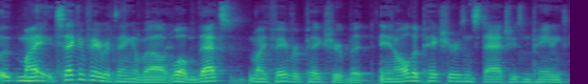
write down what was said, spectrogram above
My second favorite thing about well, that's my favorite picture, but in all the pictures and statues and paintings,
